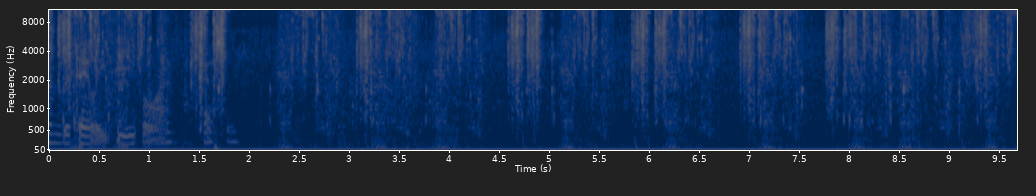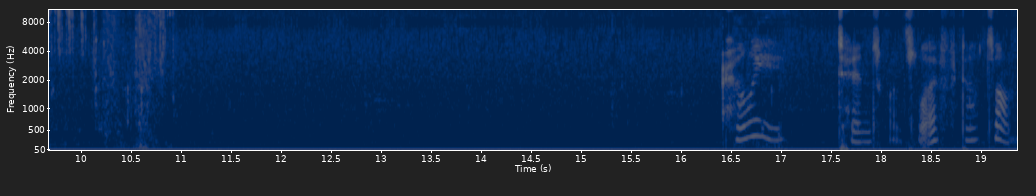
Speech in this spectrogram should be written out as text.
They're in the Daily Bugle, I'm guessing. Only 10 squads left, that's um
